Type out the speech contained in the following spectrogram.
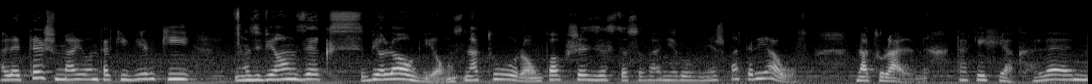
ale też mają taki wielki związek z biologią, z naturą, poprzez zastosowanie również materiałów naturalnych, takich jak len,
